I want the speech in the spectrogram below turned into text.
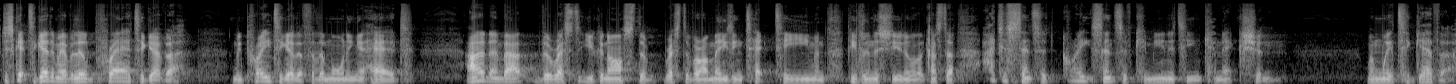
just get together and we have a little prayer together. And we pray together for the morning ahead. I don't know about the rest, you can ask the rest of our amazing tech team and people in the studio, all that kind of stuff. I just sense a great sense of community and connection when we're together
